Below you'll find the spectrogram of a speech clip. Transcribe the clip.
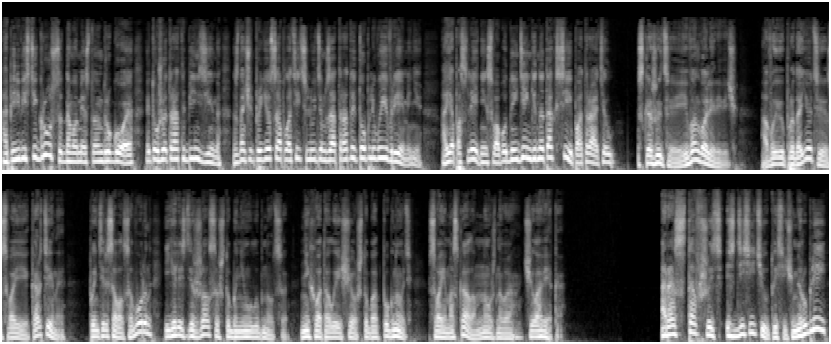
а перевести груз с одного места на другое — это уже трата бензина, значит, придется оплатить людям за траты топлива и времени. А я последние свободные деньги на такси потратил». «Скажите, Иван Валерьевич, а вы продаете свои картины?» — поинтересовался Ворон и еле сдержался, чтобы не улыбнуться. Не хватало еще, чтобы отпугнуть своим оскалом нужного человека. Расставшись с десятью тысячами рублей,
